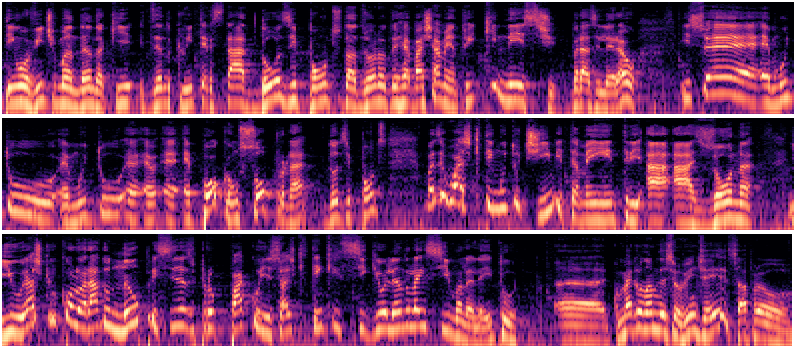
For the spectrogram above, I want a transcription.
tem um ouvinte mandando aqui dizendo que o Inter está a 12 pontos da zona do rebaixamento. E que neste Brasileirão. Isso é, é muito. É muito. É, é- é pouco, é um sopro, né? 12 pontos. Mas eu acho que tem muito time também entre a, a zona e o. Eu acho que o Colorado não precisa se preocupar com isso. Eu acho que tem que seguir olhando lá em cima, Lele. E tu? Ah, como é que é o nome desse ouvinte aí? Só pra eu...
